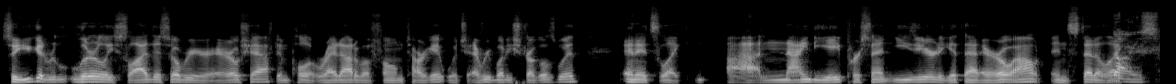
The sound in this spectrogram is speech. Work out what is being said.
so you could literally slide this over your arrow shaft and pull it right out of a foam target which everybody struggles with and it's like uh, 98% easier to get that arrow out instead of like nice.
